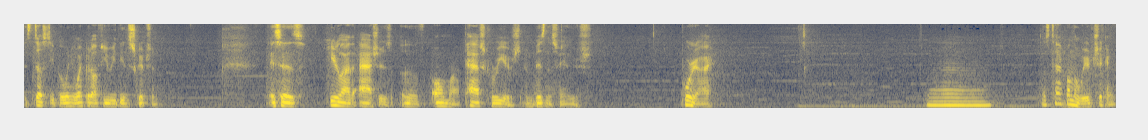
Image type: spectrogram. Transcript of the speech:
It's dusty, but when you wipe it off, you read the inscription. It says, Here lie the ashes of all my past careers and business failures. Poor guy. Uh, let's tap on the weird chicken.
